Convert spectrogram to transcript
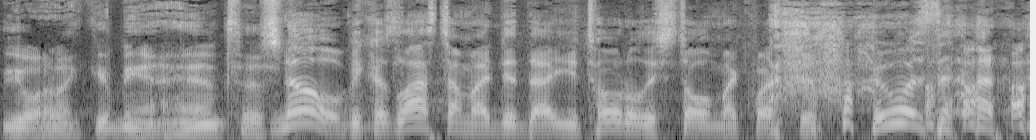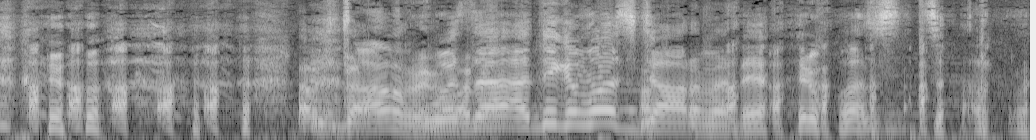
you want to give me a hint? As to- No, because last time I did that, you totally stole my question. Who was that? that was Donovan. Was that? I think it was Donovan. Yeah, it was Donovan.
